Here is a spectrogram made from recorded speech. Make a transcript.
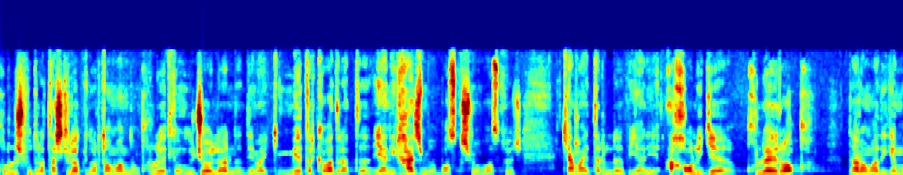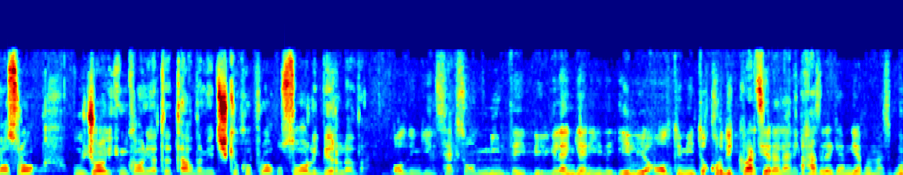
qurilish pudrat tashkilotlari tomonidan qurilayotgan uy joylarni demak metr kvadrati ya'ni hajmi bosqichma bosqich kamaytirilib ya'ni aholiga qulayroq daromadiga mosroq uy joy imkoniyati taqdim etishga ko'proq ustuvorlik beriladi oldingi yil sakson mingta belgilangan edi. ellik olti mingta qurdik kvartiralarni. Hazilakam gap emas. Bu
